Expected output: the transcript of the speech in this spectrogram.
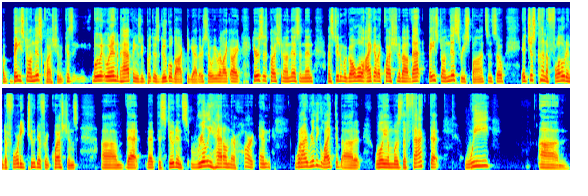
uh, based on this question? Because what would end up happening is we put this Google Doc together. So we were like, all right, here's this question on this. And then a student would go, well, I got a question about that based on this response. And so it just kind of flowed into 42 different questions um, that, that the students really had on their heart. And what I really liked about it, William, was the fact that we, um,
